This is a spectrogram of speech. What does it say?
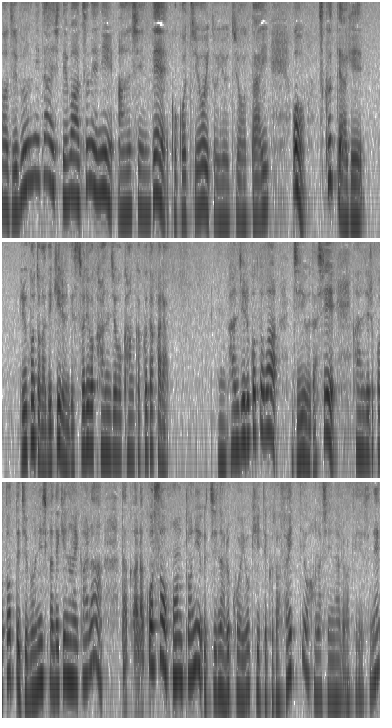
自分に対しては常に安心で心地よいという状態を作ってあげることができるんです。それは感情感覚だから、うん、感じることは自由だし感じることって自分にしかできないからだからこそ本当に内なる声を聞いてくださいっていうお話になるわけですね。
